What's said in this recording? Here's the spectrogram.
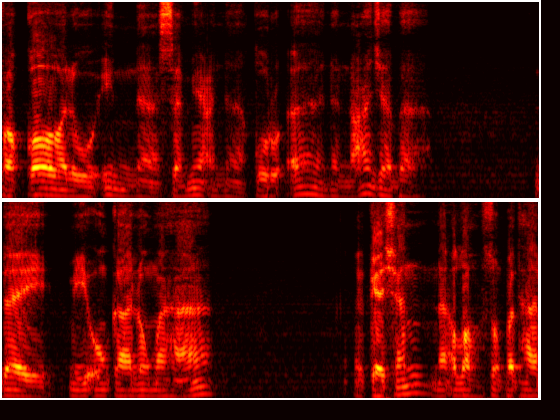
فقالوا إنا سمعنا قرآنا عجبا ได้มีองค์การลงมาหา แก่ฉันนะอัลลอฮ์ทรงประทาน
